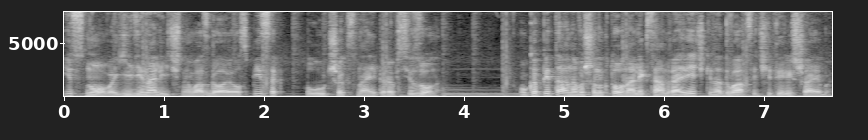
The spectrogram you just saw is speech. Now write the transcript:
и снова единолично возглавил список лучших снайперов сезона. У капитана Вашингтона Александра Овечкина 24 шайбы.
